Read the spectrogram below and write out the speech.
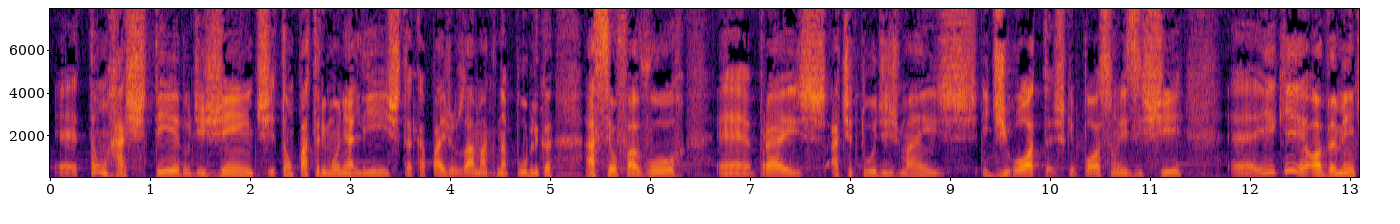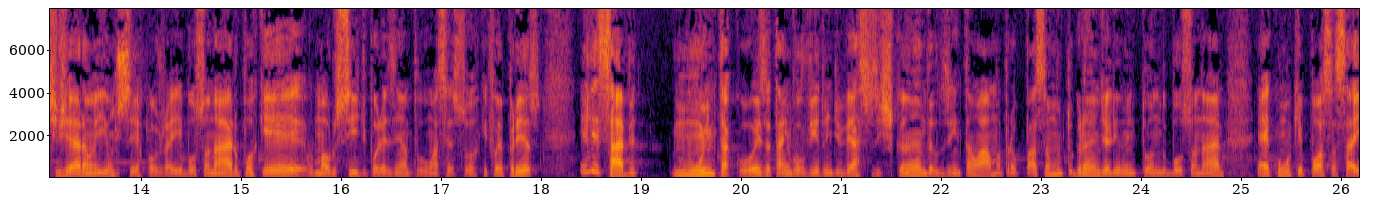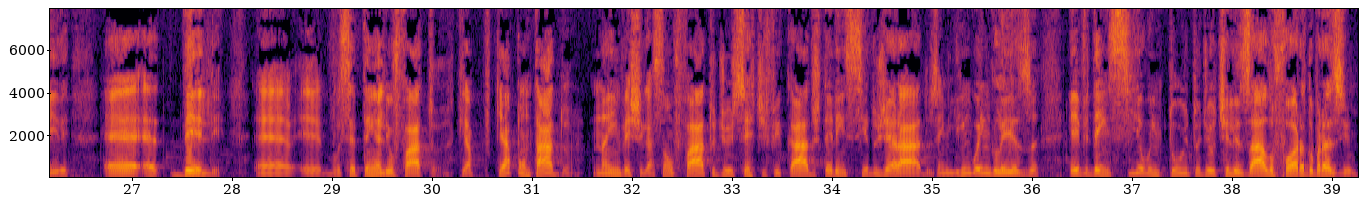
é, tão rasteiro de gente, tão patrimonialista, capaz de usar a máquina pública a seu favor é, para as atitudes mais idiotas que possam existir. É, e que, obviamente, geram aí um cerco ao Jair Bolsonaro, porque o Mauro Cid, por exemplo, um assessor que foi preso, ele sabe muita coisa, está envolvido em diversos escândalos, então há uma preocupação muito grande ali no entorno do Bolsonaro é, com o que possa sair é, é, dele. É, é, você tem ali o fato, que é, que é apontado na investigação, o fato de os certificados terem sido gerados em língua inglesa evidencia o intuito de utilizá-lo fora do Brasil.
